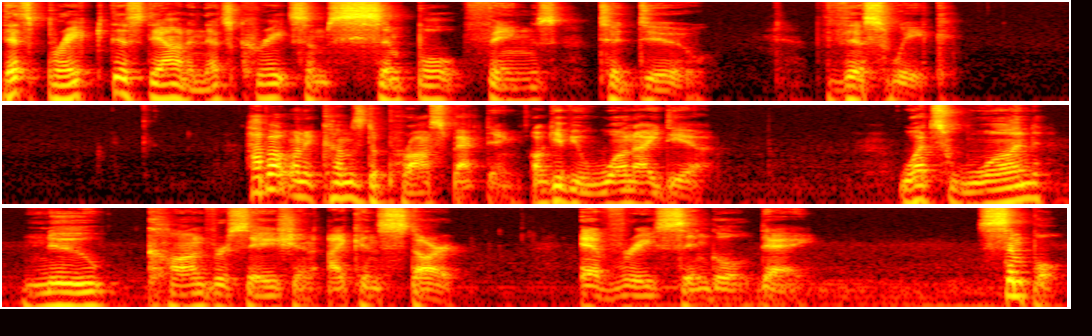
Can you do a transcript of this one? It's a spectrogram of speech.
let's break this down and let's create some simple things to do this week. How about when it comes to prospecting? I'll give you one idea. What's one new conversation I can start every single day? Simple.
